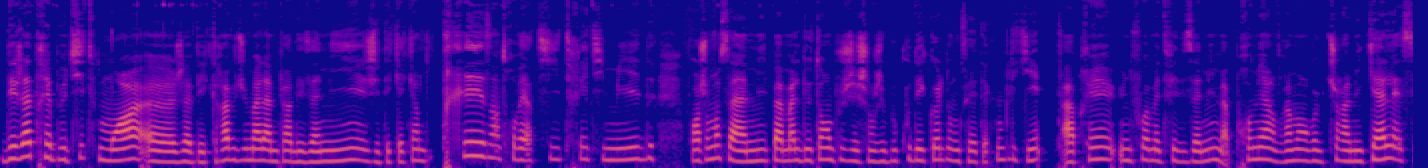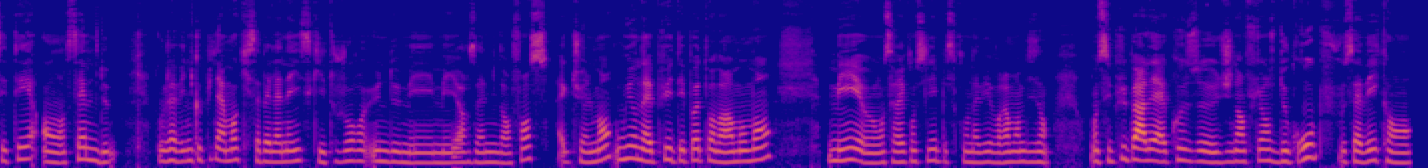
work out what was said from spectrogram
Déjà très petite, moi, euh, j'avais grave du mal à me faire des amis. J'étais quelqu'un de très introverti, très timide. Franchement, ça a mis pas mal de temps. En plus, j'ai changé beaucoup d'école, donc ça a été compliqué. Après, une fois m'être fait des amis, ma première vraiment rupture amicale, c'était en CM2. Donc j'avais une copine à moi qui s'appelle Anaïs, qui est toujours une de mes meilleures amies d'enfance actuellement. Oui, on a pu être potes pendant un moment mais euh, on s'est réconcilié parce qu'on avait vraiment 10 ans. On s'est plus parlé à cause euh, d'une influence de groupe. Vous savez, quand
